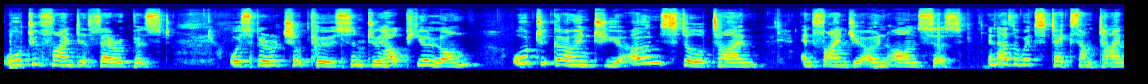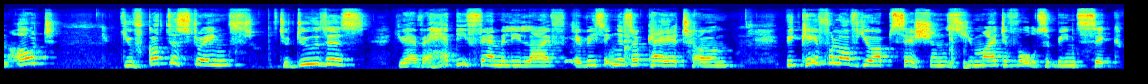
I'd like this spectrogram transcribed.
or to find a therapist or spiritual person to help you along, or to go into your own still time and find your own answers. In other words, take some time out. You've got the strength to do this. You have a happy family life. Everything is okay at home. Be careful of your obsessions. You might have also been sick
